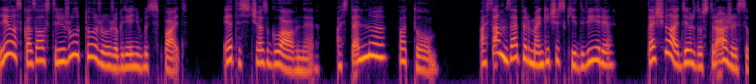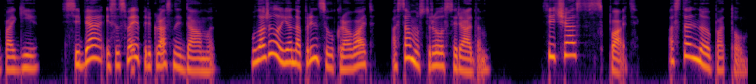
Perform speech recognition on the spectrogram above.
Лео сказал стрижу тоже уже где-нибудь спать. Это сейчас главное. Остальное потом. А сам запер магические двери, тащил одежду стражи и сапоги, себя и со своей прекрасной дамы. Уложил ее на принцеву кровать, а сам устроился рядом. Сейчас спать. Остальное потом.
